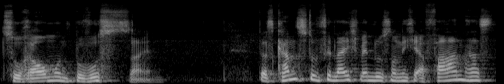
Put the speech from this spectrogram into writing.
zu Raum und Bewusstsein. Das kannst du vielleicht, wenn du es noch nicht erfahren hast,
